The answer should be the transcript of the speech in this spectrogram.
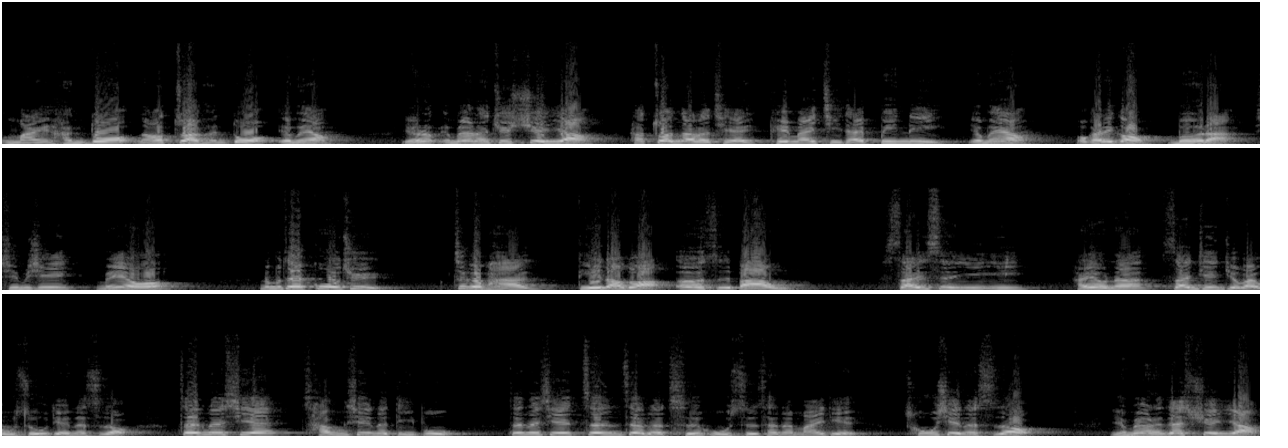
买很多，然后赚很多？有没有？有人有没有人去炫耀他赚到的钱可以买几台宾利？有没有？我跟你讲，没啦，信不信？没有哦。那么在过去，这个盘跌到多少？二四八五、三四一一，还有呢三千九百五十五点的时候，在那些长线的底部，在那些真正的持股时成的买点出现的时候，有没有人在炫耀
